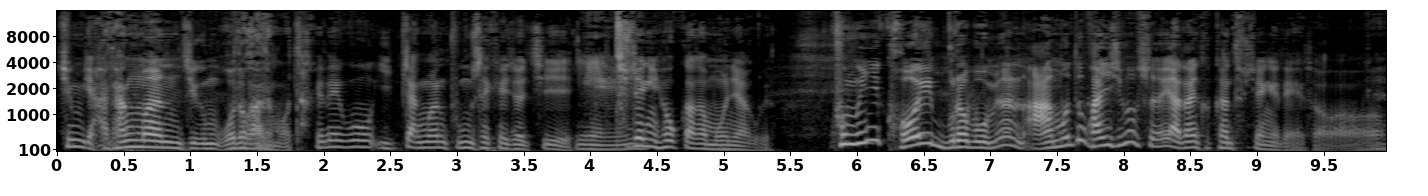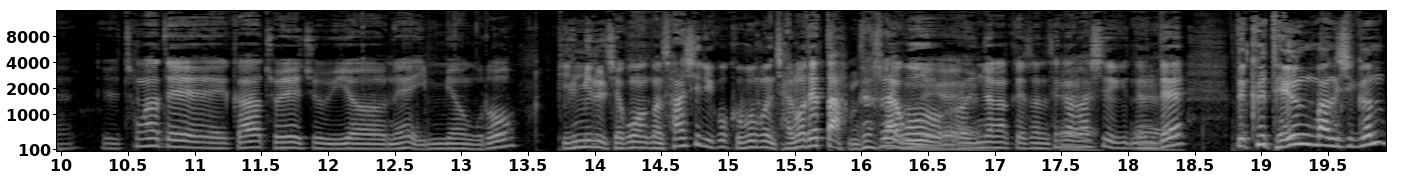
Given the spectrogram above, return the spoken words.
지금 야당만 지금 오도가도 못하게 되고 입장만 궁색해졌지 예. 투쟁의 효과가 뭐냐고요. 국민이 거의 물어보면 아무도 관심 없어요. 야당 극한 투쟁에 대해서. 그 청와대가 조혜주 위원의 임명으로 빌미를 제공한 건 사실이고 그 부분은 잘못했다라고 근데. 어, 윤 장관께서는 생각하시는데 네. 근데 그 대응 방식은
